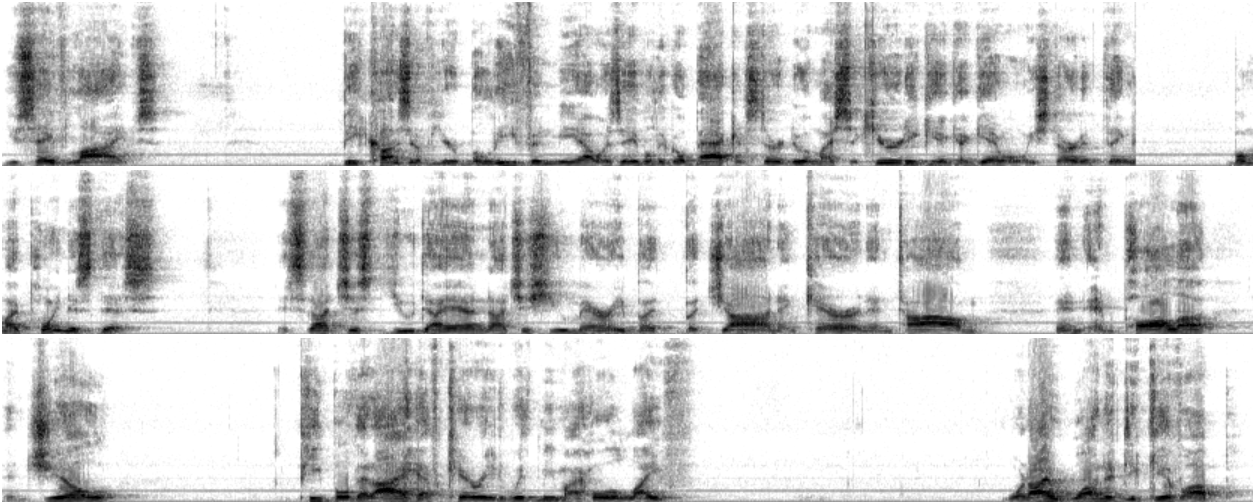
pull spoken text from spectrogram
You saved lives. Because of your belief in me, I was able to go back and start doing my security gig again when we started things. But my point is this it's not just you, Diane, not just you, Mary, but, but John and Karen and Tom and, and Paula and Jill people that I have carried with me my whole life, when I wanted to give up,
